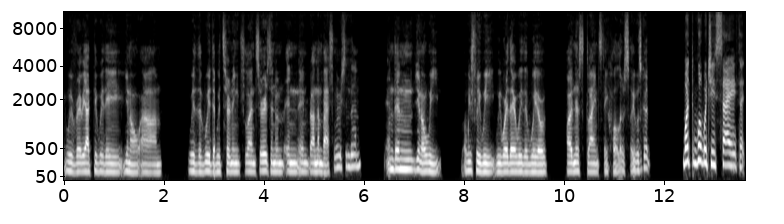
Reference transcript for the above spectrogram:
we we're very active with a you know um with with with certain influencers and, and and brand ambassadors, and then and then you know we obviously we we were there with with our partners, clients, stakeholders, so it was good. What what would you say that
